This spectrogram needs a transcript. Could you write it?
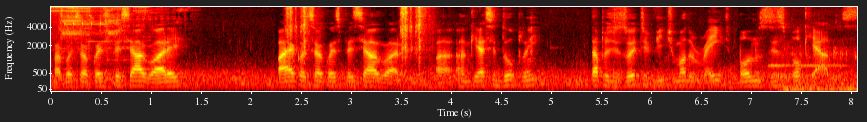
Vai acontecer uma coisa especial agora, hein? Vai acontecer uma coisa especial agora. Rank S duplo, hein? Etapas 18 e 20, modo raid, bônus desbloqueados.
